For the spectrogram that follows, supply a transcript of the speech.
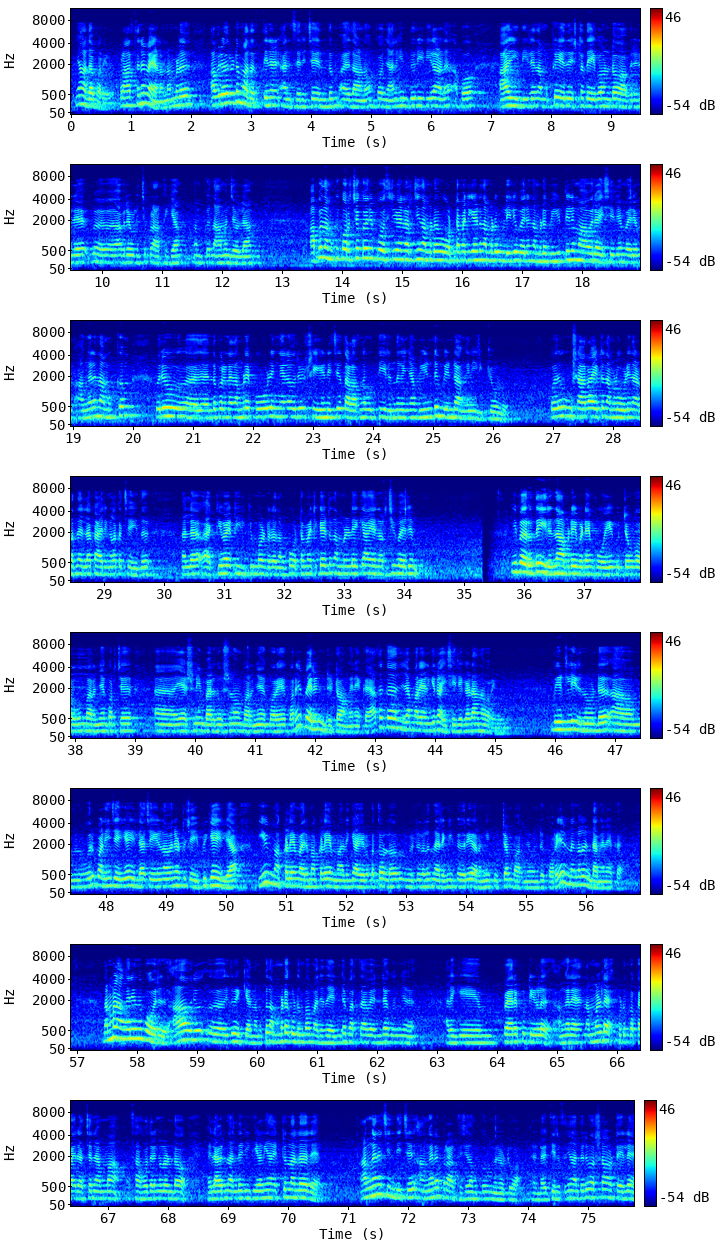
ഞാൻ അതാ പറയുള്ളൂ. പ്രാർത്ഥന വേണം. നമ്മൾ അവരവരുടെ മതത്തിന് അനുസരിച്ച് എന്തും ഇതാണോ. ഇപ്പോൾ ഞാൻ ഹിന്ദു രീതിയിലാണ്. അപ്പോൾ ആ രീതിയിൽ നമുക്ക് ഏത് ഇഷ്ട ദൈവം ഉണ്ടോ അവരിൽ അവരെ വിളിച്ച് പ്രാർത്ഥിക്കാം. നമുക്ക് നാമം ചൊല്ലാം. അപ്പോൾ നമുക്ക് കുറച്ചൊക്കെ ഒരു പോസിറ്റീവ് എനർജി നമ്മുടെ ഓട്ടോമാറ്റിക്കായിട്ട് നമ്മുടെ ഉള്ളിൽ വരും. നമ്മുടെ വീട്ടിലും ആ ഒരു ഐശ്വര്യം വരും. അങ്ങനെ നമുക്കും ഒരു എന്താ പറയുക നമ്മളെപ്പോഴും ഇങ്ങനെ ഒരു ക്ഷീണിച്ച് തളർന്ന് കുത്തി ഇരുന്ന് കഴിഞ്ഞാൽ വീണ്ടും വീണ്ടും അങ്ങനെ ഇരിക്കുകയുള്ളൂ അപ്പോൾ ഒരു ഉഷാറായിട്ട് നമ്മൾ ഓടി നടന്ന് എല്ലാ കാര്യങ്ങളൊക്കെ ചെയ്ത് നല്ല ആക്റ്റീവായിട്ട് ഇരിക്കുമ്പോൾ ഉണ്ടല്ലോ നമുക്ക് ഓട്ടോമാറ്റിക്കായിട്ട് നമ്മളിലേക്ക് ആ എനർജി വരും. ഈ വെറുതെ ഇരുന്ന് അവിടെ ഇവിടെയും പോയി കുറ്റവും കുറവും പറഞ്ഞ് കുറച്ച് ഏഷണിയും പരദൂഷണവും പറഞ്ഞ് കുറേ കുറേ പേരുണ്ട് കേട്ടോ അങ്ങനെയൊക്കെ. അതൊക്കെ ഞാൻ പറയുകയാണെങ്കിൽ ഒരു ഐശ്വര്യക്കേടാന്ന് പറയുള്ളൂ. വീട്ടിലിരുന്നുകൊണ്ട് കൊണ്ട് ഒരു പണിയും ചെയ്യുകയില്ല ചെയ്യണവനൊട്ട് ചെയ്യിപ്പിക്കുകയില്ല ഈ മക്കളെയും മരുമക്കളെയും അല്ലെങ്കിൽ അയൽവക്കത്തുള്ള വീടുകളിൽ നിരങ്ങി കയറി ഇറങ്ങി കുറ്റം പറഞ്ഞുകൊണ്ട് കുറേ എണ്ണങ്ങളുണ്ട് അങ്ങനെയൊക്കെ. നമ്മൾ അങ്ങനെയൊന്നും പോരുത്. ആ ഒരു ഇത് വെക്കുക. നമുക്ക് നമ്മുടെ കുടുംബം വലുത് എന്റെ ഭർത്താവ് എന്റെ കുഞ്ഞ് അല്ലെങ്കിൽ പേരക്കുട്ടികൾ അങ്ങനെ നമ്മളുടെ കുടുംബക്കാർ അച്ഛനമ്മ സഹോദരങ്ങളുണ്ടോ? എല്ലാവരും നല്ല രീതിയിലാണെങ്കിൽ ഏറ്റവും നല്ലതല്ലേ? അങ്ങനെ ചിന്തിച്ച് അങ്ങനെ പ്രാർത്ഥിച്ച് നമുക്ക് മുന്നോട്ട് പോവാം. രണ്ടായിരത്തി ഇരുപത്തഞ്ച് നല്ലൊരു വർഷമാവട്ടെ അല്ലേ?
